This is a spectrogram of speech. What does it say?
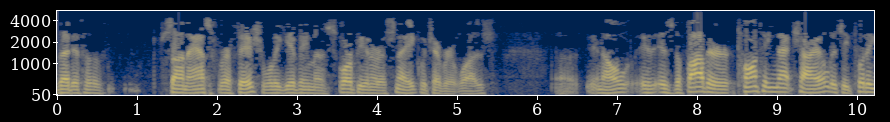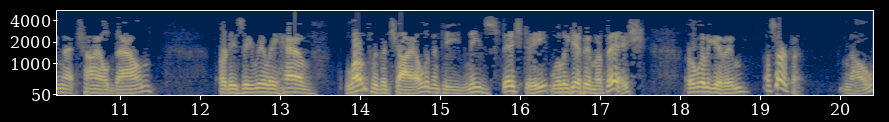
that if a son asks for a fish, will He give him a scorpion or a snake, whichever it was? Uh, you know, is, is the father taunting that child? Is he putting that child down? Or does he really have love for the child? And if he needs fish to eat, will he give him a fish? Or will he give him a serpent? No.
